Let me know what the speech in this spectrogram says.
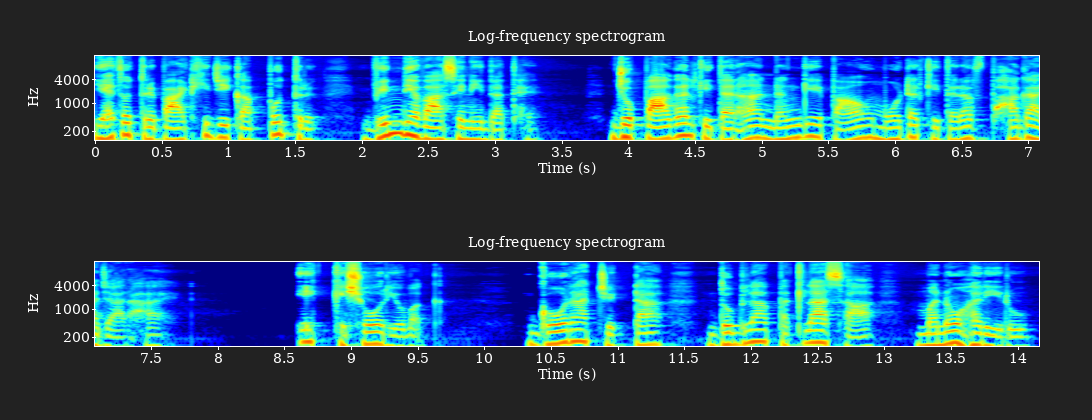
यह तो त्रिपाठी जी का पुत्र विंध्यवासिनी दत्त है, जो पागल की तरह नंगे पाँव मोटर की तरफ़ भागा जा रहा है। एक किशोर युवक, गोरा चिट्टा, दुबला पतला सा, मनोहरी रूप।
